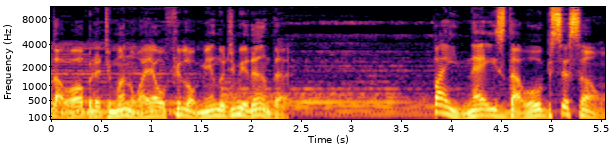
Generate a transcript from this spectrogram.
da obra de Manuel Filomeno de Miranda. Painéis da Obsessão.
